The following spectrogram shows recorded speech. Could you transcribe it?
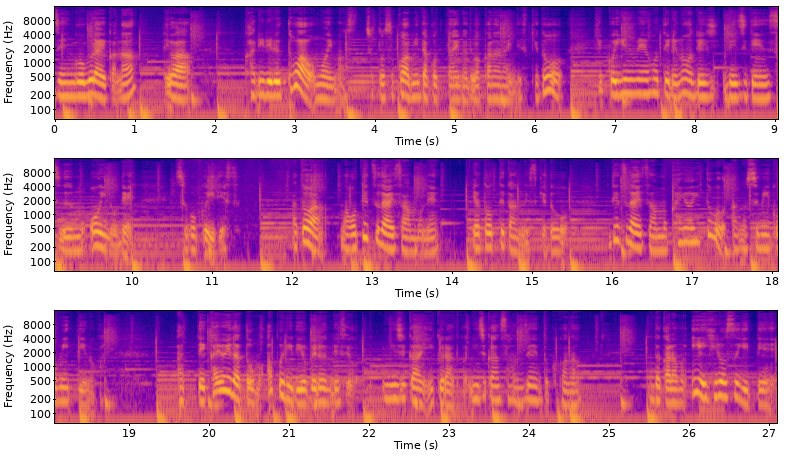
前後ぐらいかな？では借りれるとは思います。ちょっとそこは見たことないのでわからないんですけど、結構有名ホテルのレジレジデンスも多いので、すごくいいです。あとは、まあ、お手伝いさんもね、雇ってたんですけど、お手伝いさんも通いとあの住み込みっていうのがあって、通いだともうアプリで呼べるんですよ。2時間いくらとか、2時間3000円とかかな。だからもう家広すぎて、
